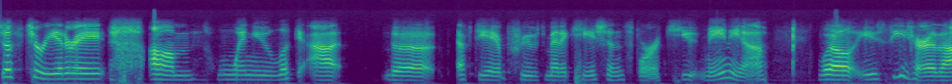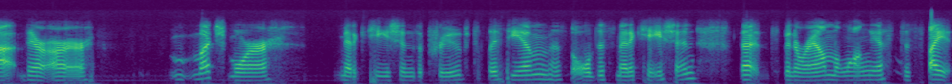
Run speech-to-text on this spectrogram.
Just to reiterate, um, when you look at the FDA approved medications for acute mania, well, you see here that there are much more medications approved. Lithium is the oldest medication that's been around the longest despite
